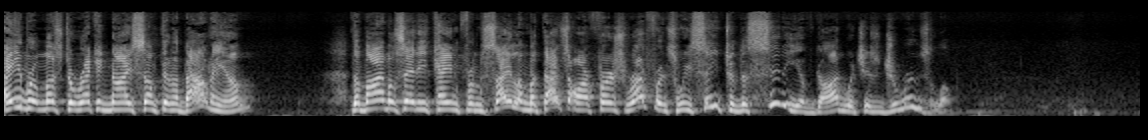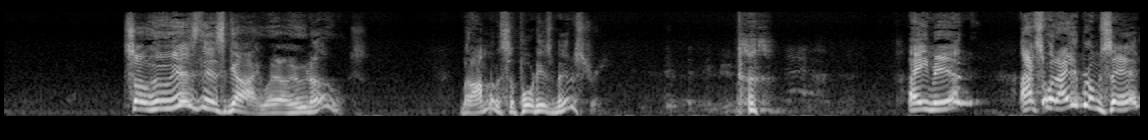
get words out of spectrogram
Abram must have recognized something about him. The Bible said he came from Salem, but that's our first reference we see to the city of God, which is Jerusalem. So, who is this guy? Well, who knows? But I'm going to support his ministry. Amen. That's what Abram said.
